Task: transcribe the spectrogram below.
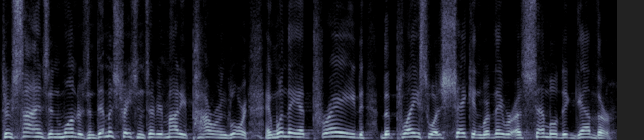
through signs and wonders and demonstrations of your mighty power and glory. And when they had prayed, the place was shaken where they were assembled together.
